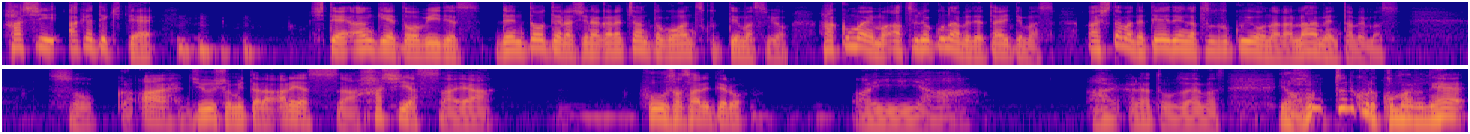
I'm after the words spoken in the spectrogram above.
橋開けてきてしてアンケートを B です。伝統照らしながらちゃんとご飯作っていますよ。白米も圧力鍋で炊いてます。明日まで停電が続くようならラーメン食べます。そっか。あ住所見たらあれやっさ橋やっさや。封鎖されてるわ。あいや。はいありがとうございます。いや本当にこれ困るね。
